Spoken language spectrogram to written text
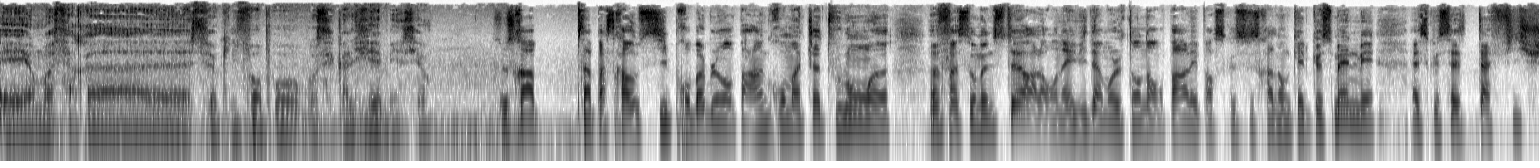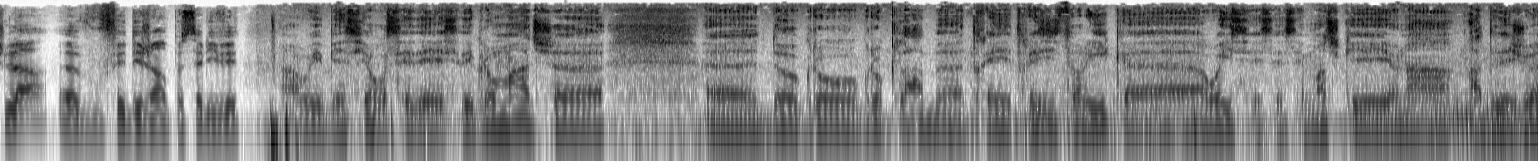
et on va faire ce qu'il faut pour, pour se qualifier, bien sûr. Ce sera ça passera aussi probablement par un gros match à Toulon euh, face au Munster. Alors on a évidemment le temps d'en reparler parce que ce sera dans quelques semaines, mais est-ce que cette affiche-là euh, vous fait déjà un peu saliver? Ah oui, bien sûr, c'est des, gros matchs. Euh, de gros, gros clubs très, très historiques. oui, c'est un match qu'on a hâte de jouer.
